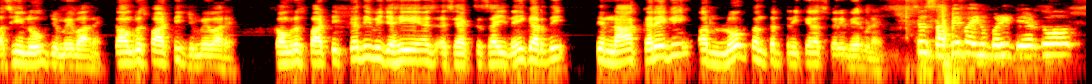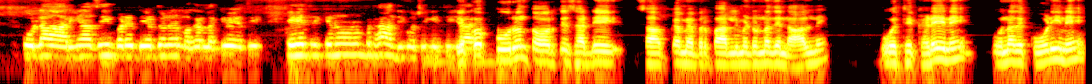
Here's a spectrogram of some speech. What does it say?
ਅਸੀਂ ਲੋਕ ਜ਼ਿੰਮੇਵਾਰ ਹੈ ਕਾਂਗਰਸ ਪਾਰਟੀ ਜ਼ਿੰਮੇਵਾਰ ਹੈ। ਕਾਂਗਰਸ ਪਾਰਟੀ ਕਦੀ ਵੀ ਜਹੀ ਐਕਸਰਸਾਈਜ਼ ਨਹੀਂ ਕਰਦੀ ਤੇ ਨਾ ਕਰੇਗੀ ਔਰ ਲੋਕਤੰਤਰ ਤਰੀਕੇ ਨਾਲ ਸਵੇਰੇ ਮੇਅਰ ਬਣਾਏ ਸਰ ਸਾਬੇ ਭਾਈ ਨੂੰ ਬੜੀ ਦੇਰ ਤੋਂ ਕੋਲਾ ਆ ਰਹੀਆਂ ਸੀ ਬੜੇ ਦੇਰ ਤੋਂ ਉਹਨਾਂ ਦੇ ਮਗਰ ਲੱਗੇ ਹੋਏ ਸੀ। ਇਹ ਤਰੀਕੇ ਨਾਲ ਉਹਨਾਂ ਨੂੰ ਬਿਠਾਉਣ ਦੀ ਕੋਸ਼ਿਸ਼ ਕੀਤੀ ਜਾ ਦੇਖੋ ਰਹੀ ਪੂਰਨ ਤੌਰ ਤੇ ਸਾਡੇ ਸਾਬਕਾ ਮੈਂਬਰ ਪਾਰਲੀਮੈਂਟ ਉਹਨਾਂ ਦੇ ਨਾਲ ਨੇ ਉਹ ਇੱਥੇ ਖੜੇ ਨੇ ਉਹਨਾਂ ਦੇ ਕੋਲ ਹੀ ਨੇ।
